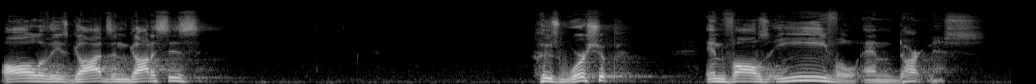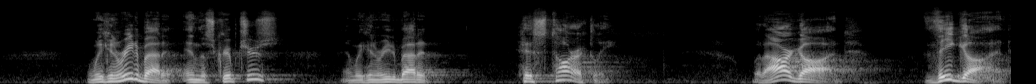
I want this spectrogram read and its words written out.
all of these gods and goddesses whose worship involves evil and darkness. We can read about it in the scriptures and we can read about it historically. But our God, the God,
